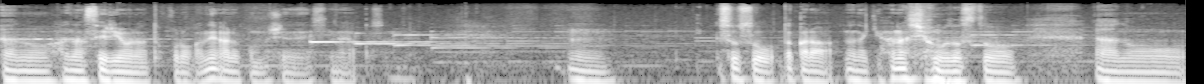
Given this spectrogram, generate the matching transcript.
あの話せるようなところがねあるかもしれないですねあやこさんね。うん。そうそう。だからなんだっけ話を戻すとあの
